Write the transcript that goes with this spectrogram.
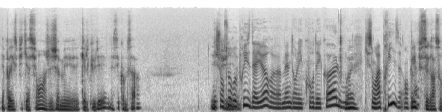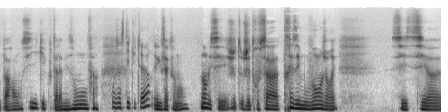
Il n'y a pas d'explication. hein, je l'ai jamais calculé, mais c'est comme ça. Des Et chansons puis, euh, reprises d'ailleurs, euh, même dans les cours d'école, ou Ouais. qui sont apprises en Oui, classe puis c'est grâce aux parents aussi qui écoutent à la maison. Enfin, aux instituteurs. exactement. Non, mais c'est, je, je trouve ça très émouvant. J'aurais, c'est, c'est euh,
